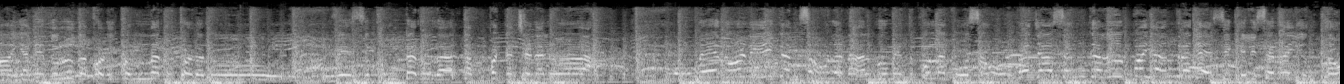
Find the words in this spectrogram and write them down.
ఆయనెదురుగా కొడుతున్నది తొడలు. వేసుకుంటారు రా తప్పక చెడలు. పేదోడి కంచంల నాలుగు మెతుకుల కోసం ప్రజా సంకల్ప యాత్ర చేసి గెలిసిన యుద్ధం.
